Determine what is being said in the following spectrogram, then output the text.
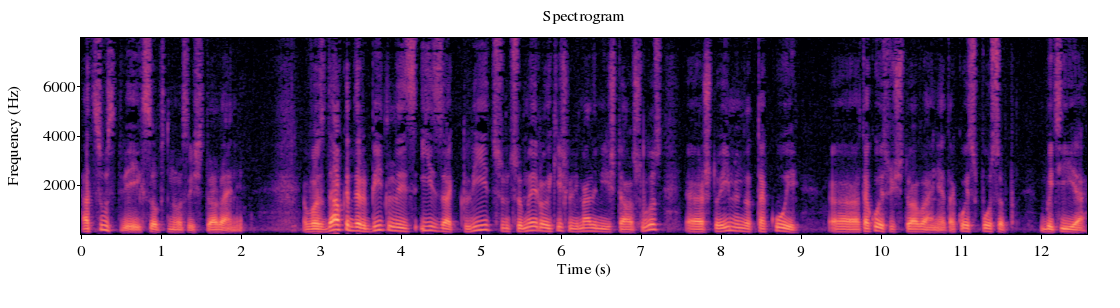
отсутствия их собственного существования. Воздавка дербитл из-за клит сумцумейрл кишли лималами и шталшлус, э, что именно такой, э, такое существование, такой способ бытия,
